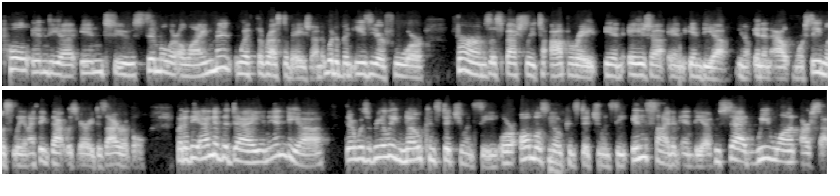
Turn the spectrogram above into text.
pull India into similar alignment with the rest of Asia. And it would have been easier for firms, especially to operate in Asia and India, you know, in and out more seamlessly. And I think that was very desirable. But at the end of the day, in India, there was really no constituency or almost no hmm. constituency inside of India who said, we want RCEP.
